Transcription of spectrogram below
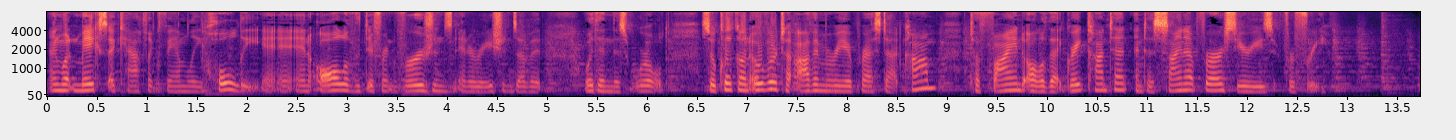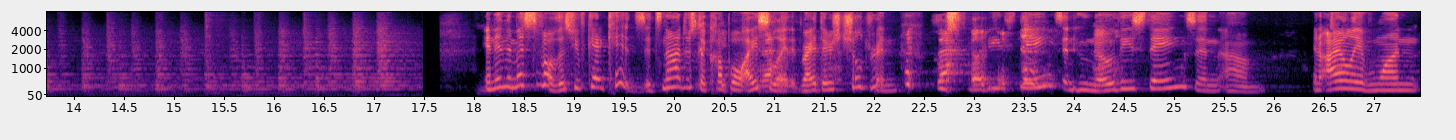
and what makes a Catholic family holy and all of the different versions and iterations of it within this world. So click on over to AveMariaPress.com to find all of that great content and to sign up for our series for free. And in the midst of all this, you've got kids. It's not just a couple isolated, right? There's children who see these things and who know these things. And um, and I only have one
